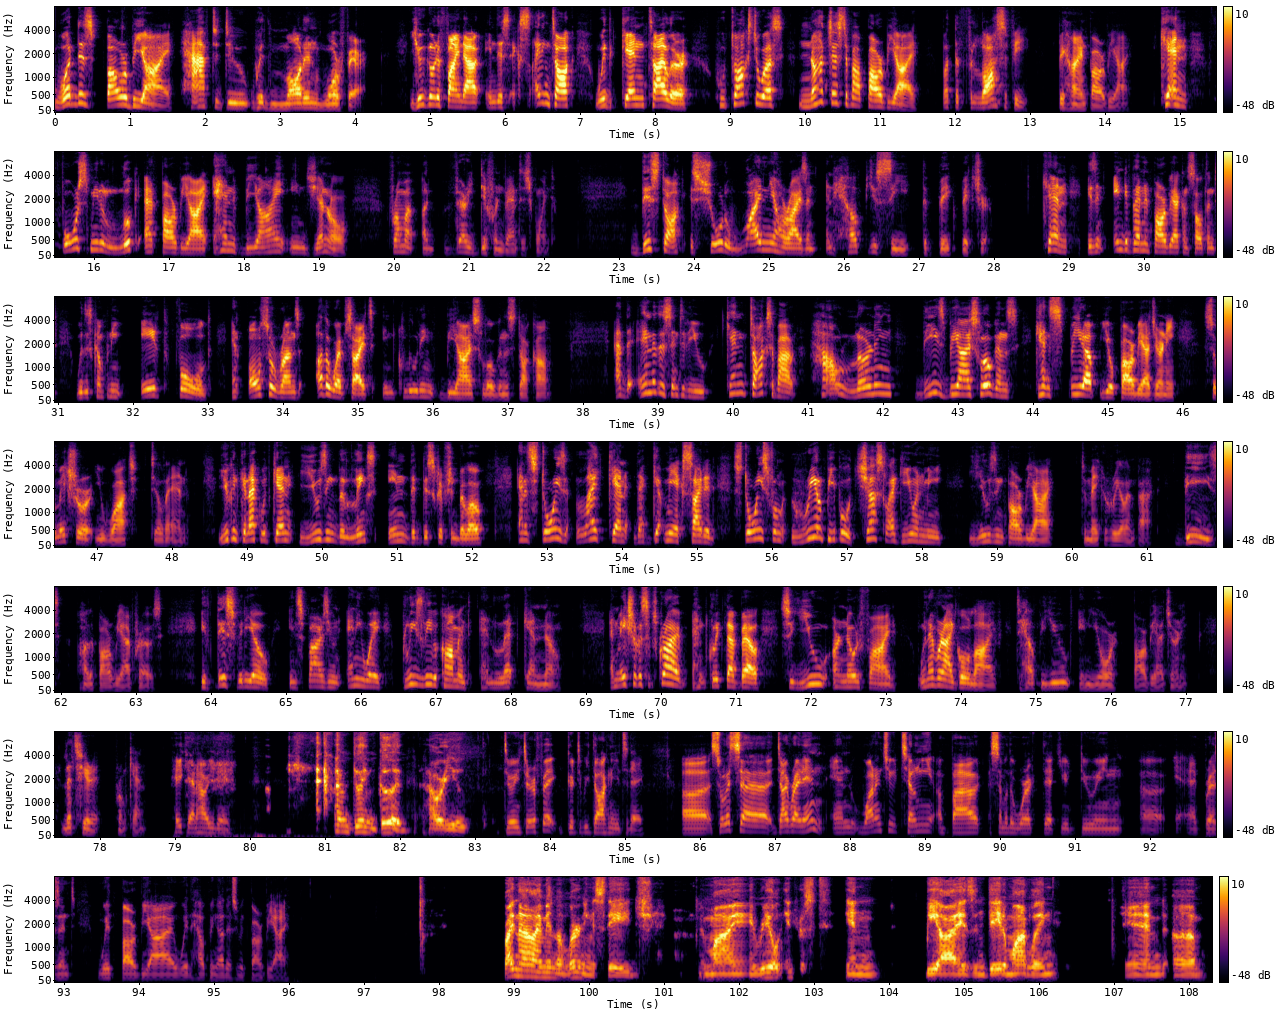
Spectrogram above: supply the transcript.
What does Power BI have to do with modern warfare? You're going to find out in this exciting talk with Ken Tyler, who talks to us not just about Power BI, but the philosophy behind Power BI. Ken forced me to look at Power BI and BI in general from a, a very different vantage point. This talk is sure to widen your horizon and help you see the big picture. Ken is an independent Power BI consultant with his company 8th Fold and also runs other websites including bislogans.com. At the end of this interview, Ken talks about how learning these BI slogans can speed up your Power BI journey. So make sure you watch till the end. You can connect with Ken using the links in the description below. And it's stories like Ken that get me excited. Stories from real people just like you and me using Power BI to make a real impact. These are the Power BI pros. If this video inspires you in any way, please leave a comment and let Ken know. And make sure to subscribe and click that bell so you are notified whenever I go live to help you in your Power BI journey. Let's hear it from Ken. Hey Ken, how are you doing? I'm doing good. How are you? Doing terrific. Good to be talking to you today. Uh, so let's uh, dive right in. And why don't you tell me about some of the work that you're doing uh, at present with Power BI, with helping others with Power BI? Right now, I'm in the learning stage. My real interest in BI is in data modeling and um,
